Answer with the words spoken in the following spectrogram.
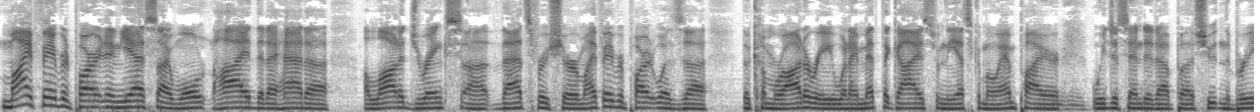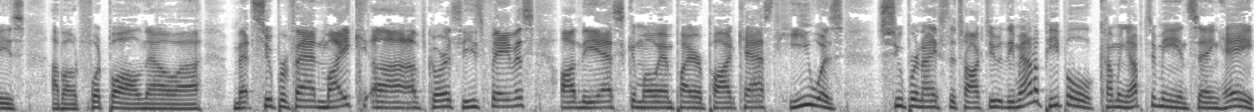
my favorite part, and yes, I won't hide that I had a a lot of drinks. Uh, that's for sure. My favorite part was uh, the camaraderie when I met the guys from the Eskimo Empire. We just ended up uh, shooting the breeze about football. Now uh, met superfan Mike. Uh, of course, he's famous on the Eskimo Empire podcast. He was super nice to talk to. The amount of people coming up to me and saying, "Hey,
